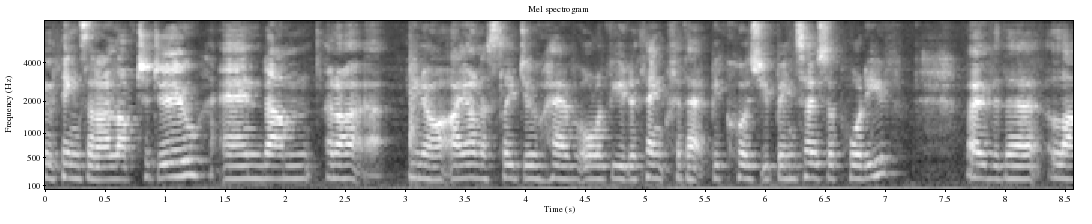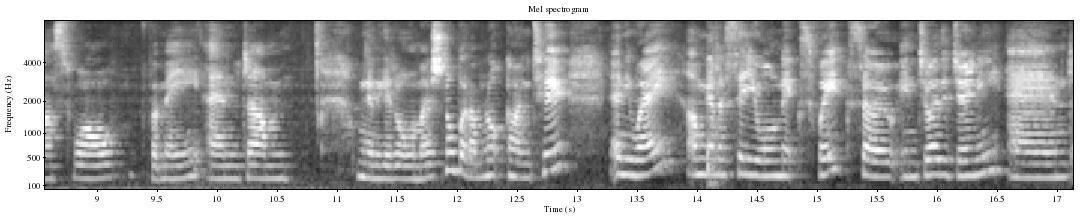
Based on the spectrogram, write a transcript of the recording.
the things that I love to do. And um, and I you know I honestly do have all of you to thank for that because you've been so supportive over the last while for me. And um, I'm going to get all emotional but I'm not going to. Anyway I'm going to see you all next week. So enjoy the journey and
